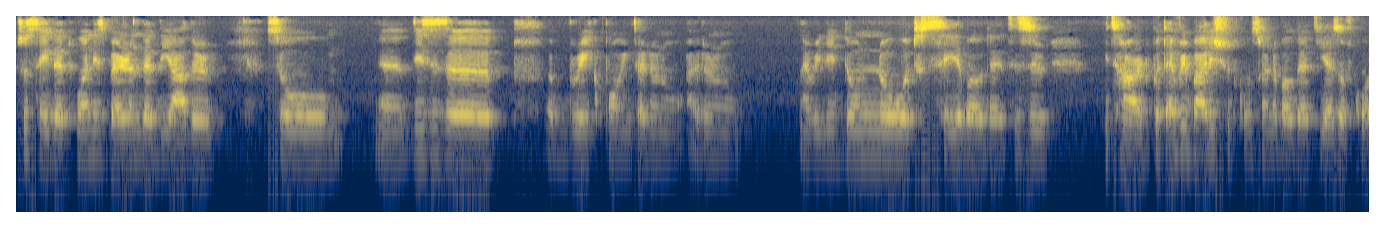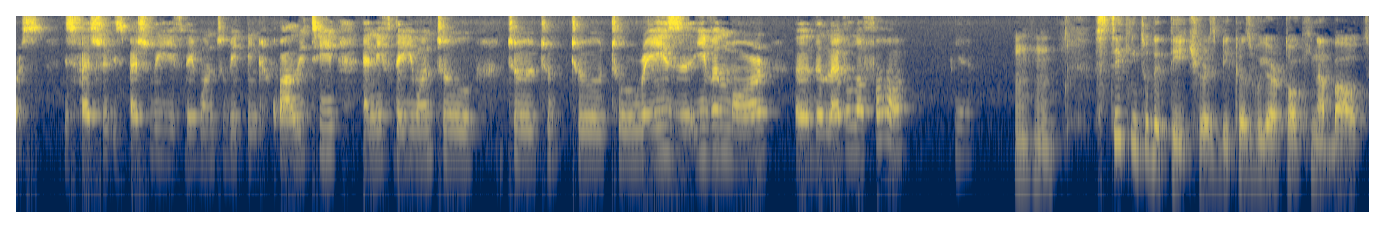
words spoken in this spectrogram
to say that one is better than the other. So uh, this is a, a break point. I don't know. I don't know. I really don't know what to say about that. It's, it's hard. But everybody should concern about that. Yes of course especially especially if they want to be in quality and if they want to to to to, to raise even more uh, the level of forró. Yeah. Mm-hmm. Sticking to the teachers because we are talking about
